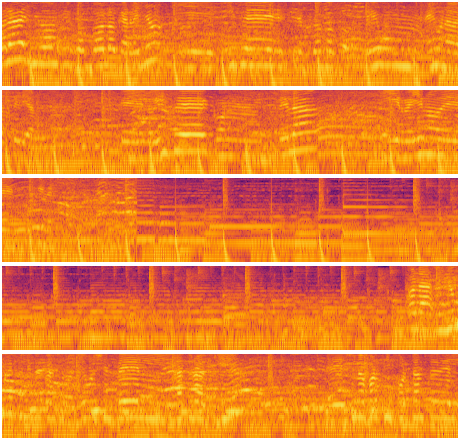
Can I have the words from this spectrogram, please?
Hola, yo soy Juan Pablo Carreño y hice Streptococo. Es, un- es una bacteria. Eh, lo hice con tela y relleno de cojines. Hola, mi nombre es Felipe Castro. Yo presenté el Natural Killer. Eh, Es una parte importante del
